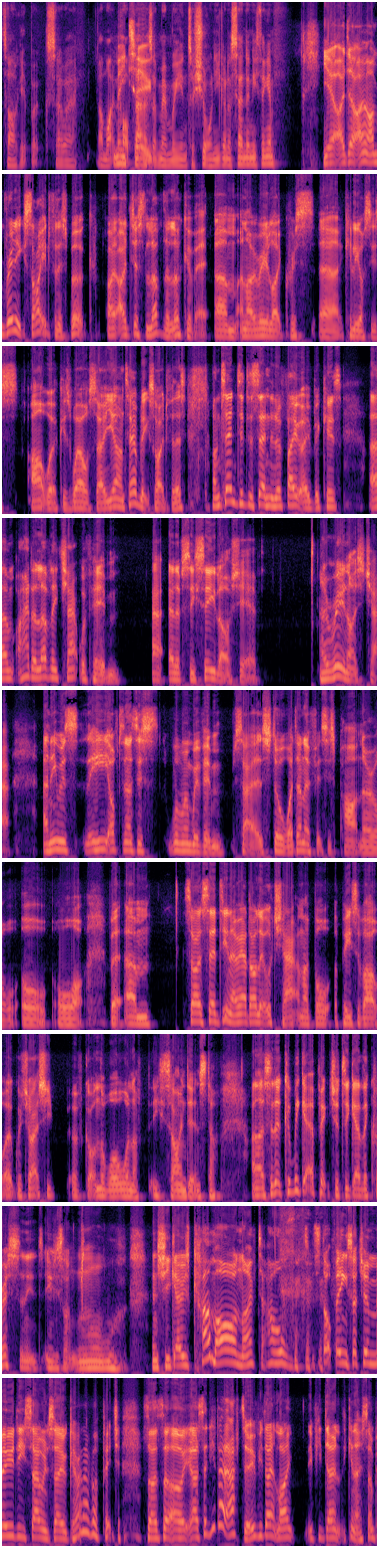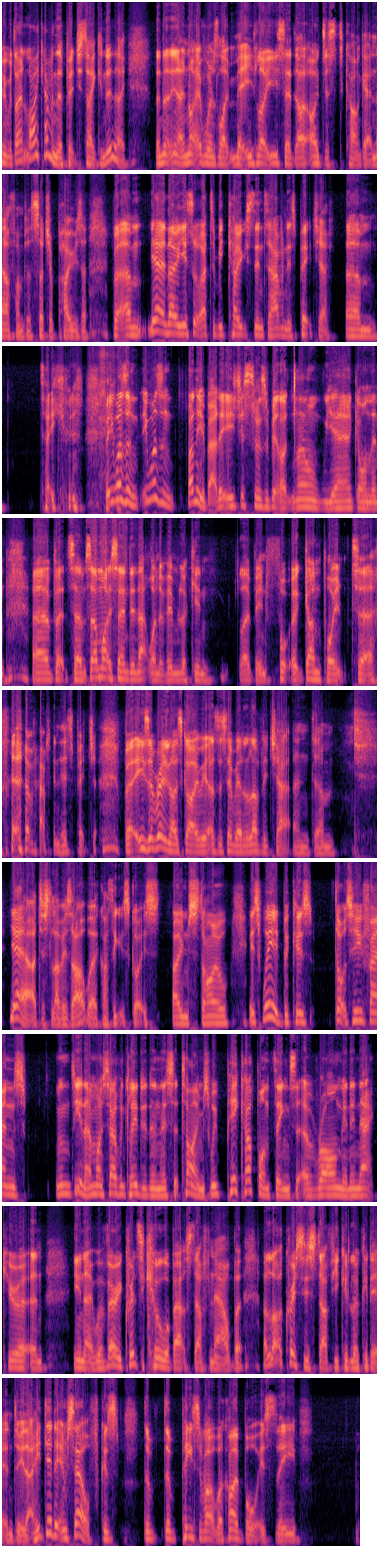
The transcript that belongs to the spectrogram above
Target books. So uh, I might Me pop that as a memory into Shaun. You going to send anything in? Yeah, I I'm really excited for this book. I, I just love the look of it, um, and I really like Chris uh, Kilios's artwork as well. So yeah, I'm terribly excited for this. I'm tempted to send in a photo because um, I had a lovely chat with him at LFCC last year, a really nice chat. And he was he often has this woman with him sat at his stall. I don't know if it's his partner or or or what, but um, so I said, you know, we had our little chat, and I bought a piece of artwork which I actually have got on the wall, and I've, he signed it and stuff. And I said, "Look, could we get a picture together, Chris?" And he, he's like, "No," and she goes, "Come on, I've told, stop being such a moody so and so. Go and have a picture." So I thought, "Oh, I said you don't have to if you don't like, if you don't, you know, some people don't like having their picture taken, do they? They're you know, not everyone's like me. Like you said, I, I just can't get enough. I'm just such a poser. But um, yeah, no, you sort of had to be coaxed into having this picture. Um, taken. but he wasn't he wasn't funny about it. He just was a bit like, oh yeah, go on then. Uh, but um, so I might send in that one of him looking like being fo- at gunpoint uh, having this picture. But he's a really nice guy. We, as I said, we had a lovely chat, and um, yeah, I just love his artwork. I think it's got its own style. It's weird because Doctor Who fans. And you know, myself included in this at times, we pick up on things that are wrong and inaccurate, and you know, we're very critical about stuff now. But a lot of Chris's stuff, you could look at it and do that. He did it himself because the the piece of artwork I bought is the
